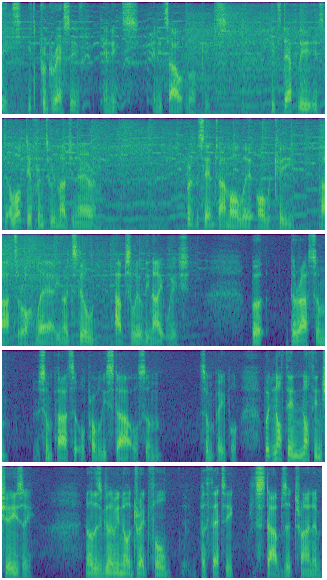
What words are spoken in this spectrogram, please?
it's it's progressive in its in its outlook. It's it's definitely it's a lot different to Imaginarium, but at the same time, all the all the key parts are all there. You know, it's still absolutely Nightwish, but there are some some parts that will probably startle some some people, but nothing nothing cheesy. No, there's going to be no dreadful, pathetic stabs at trying to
